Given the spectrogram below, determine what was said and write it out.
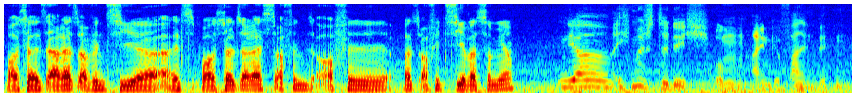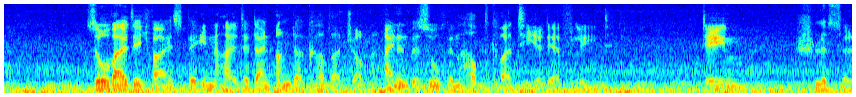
Brauchst du als Arrestoffizier, als brauchst du als Arrestoffizier Offi als Offizier was von mir? Ja, ich müsste dich um einen Gefallen bitten. Soweit ich weiß, beinhaltet dein Undercover-Job einen Besuch im Hauptquartier der Fleet. Dem Schlüssel.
